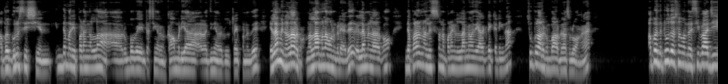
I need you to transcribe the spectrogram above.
அப்புறம் குரு சிஷ்யன் இந்த மாதிரி படங்கள்லாம் ரொம்பவே இன்ட்ரெஸ்டிங்காக இருக்கும். காமெடியாக ரஜினி அவர்கள் ட்ரை பண்ணது. எல்லாமே நல்லாயிருக்கும் நல்லாமலாம் ஒன்றும் கிடையாது. எல்லாமே நல்லாயிருக்கும் இந்த படம் நான் லிஸ்ட் சொன்ன படங்கள் எல்லாமே வந்து யாருக்கிட்டே கேட்டிங்கன்னா சூப்பராக இருக்கும்பா அப்படின்னு தான் சொல்லுவாங்க. அப்புறம் இந்த 2000 வந்த சிவாஜி,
